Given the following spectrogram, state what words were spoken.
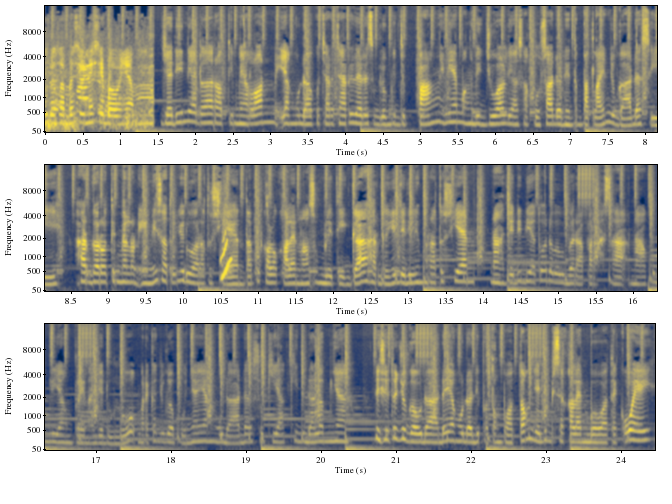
udah sampai sini sih baunya. Hmm. Jadi ini adalah roti melon yang udah aku cari-cari dari sebelum ke Jepang. Ini emang dijual di Asakusa dan di tempat lain juga ada sih. Harga roti melon ini satunya 200 yen, tapi kalau kalian langsung beli tiga harganya jadi 500 yen. Nah, jadi dia tuh ada beberapa rasa. Nah, aku beli yang plain aja dulu. Mereka juga punya yang udah ada sukiyaki di dalamnya. Di situ juga udah ada yang udah dipotong-potong, jadi bisa kalian bawa take away.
